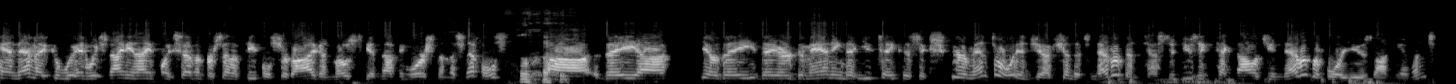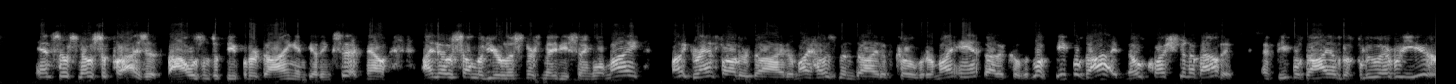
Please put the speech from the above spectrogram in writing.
pandemic in which 99.7% of people survive and most get nothing worse than the sniffles, right. uh, they, uh, you know, they, they are demanding that you take this experimental injection that's never been tested using technology never before used on humans. And so it's no surprise that thousands of people are dying and getting sick. Now, I know some of your listeners may be saying, well, my, my grandfather died, or my husband died of COVID, or my aunt died of COVID. Look, people died, no question about it. And people die of the flu every year.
